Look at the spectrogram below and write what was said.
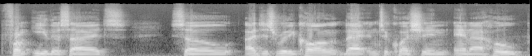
from either sides. So I just really call that into question, and I hope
